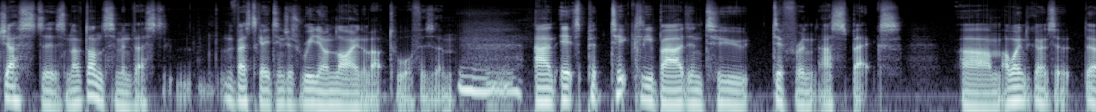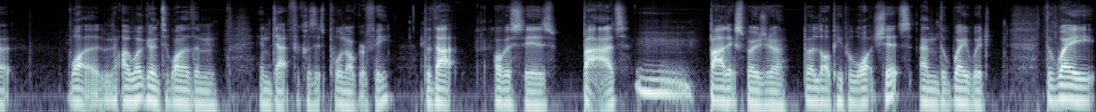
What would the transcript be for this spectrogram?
jesters, and I've done some invest investigating, just reading online about dwarfism, Mm. and it's particularly bad into different aspects. Um, I won't go into the one. I won't go into one of them in depth because it's pornography, but that obviously is bad, Mm. bad exposure. But a lot of people watch it, and the way we the way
